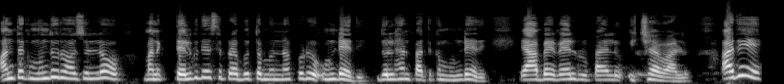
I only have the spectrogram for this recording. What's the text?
అంతకు ముందు రోజుల్లో మనకి తెలుగుదేశ ప్రభుత్వం ఉన్నప్పుడు ఉండేది దుల్హన్ పథకం ఉండేది యాభై వేల రూపాయలు ఇచ్చేవాళ్ళు. అదే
